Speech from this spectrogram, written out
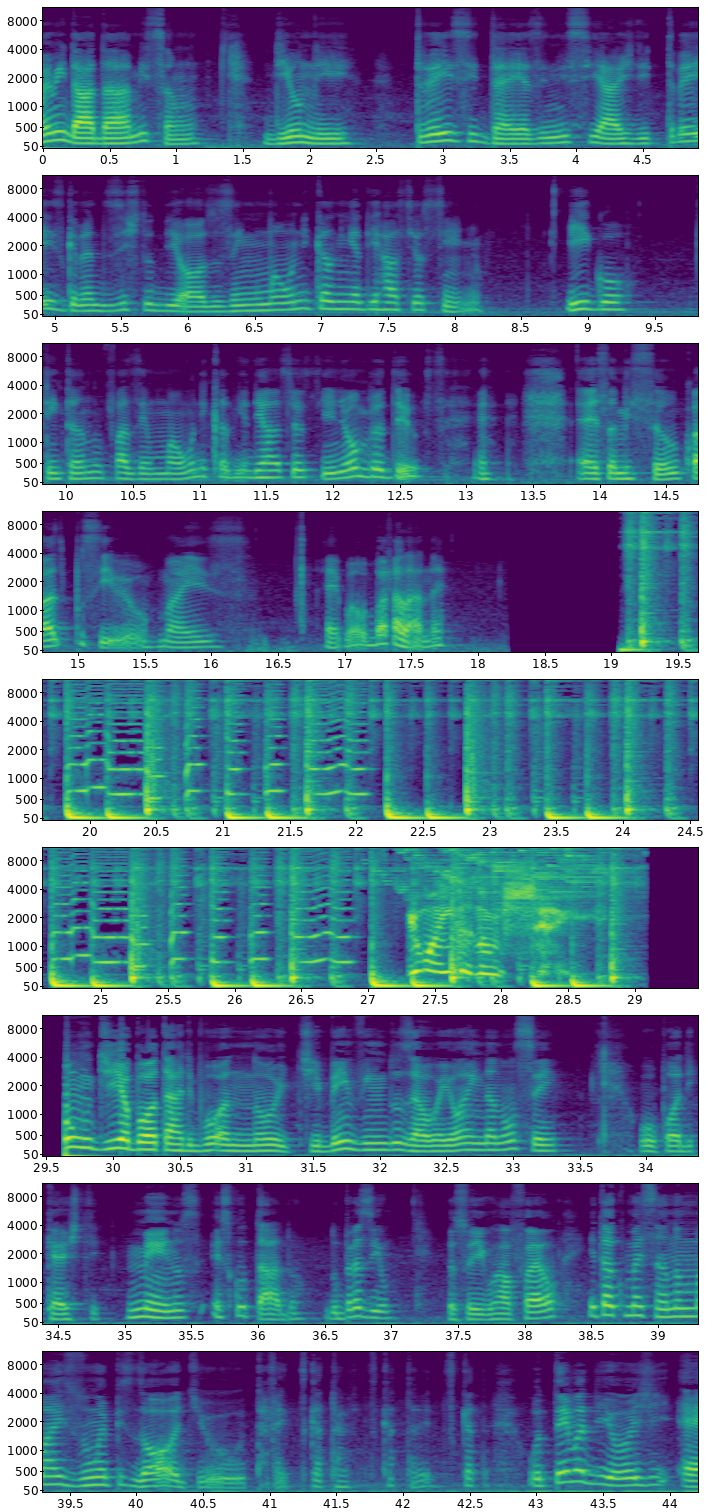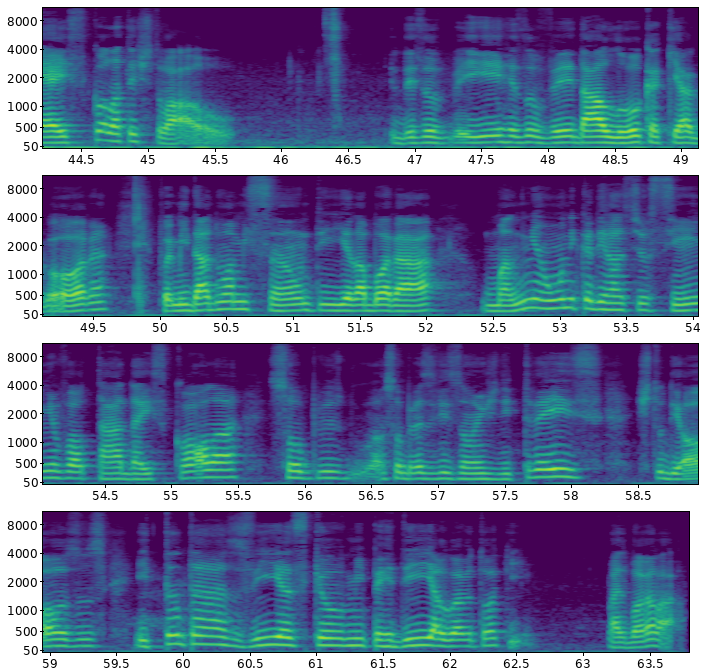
foi-me dada a missão de unir três ideias iniciais de três grandes estudiosos em uma única linha de raciocínio. Igor tentando fazer uma única linha de raciocínio. Oh meu Deus! Essa missão quase possível, mas é, bora lá, né? Eu ainda não sei. Bom dia, boa tarde, boa noite. Bem-vindos ao Eu Ainda Não Sei, o podcast menos escutado do Brasil. Eu sou Igor Rafael e está começando mais um episódio. O tema de hoje é escola textual. Eu resolvi resolver dar a louca aqui agora. Foi me dada uma missão de elaborar uma linha única de raciocínio voltada à escola sobre, sobre as visões de três estudiosos e tantas vias que eu me perdi e agora eu tô aqui. Mas bora lá.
